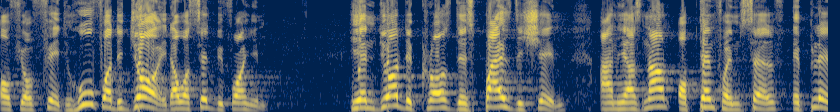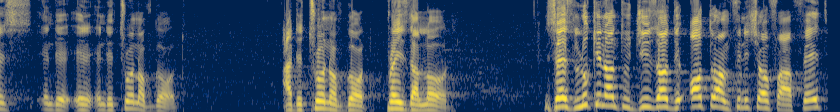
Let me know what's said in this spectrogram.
of your faith, who for the joy that was set before him, he endured the cross, despised the shame, and he has now obtained for himself a place in the, in, in the throne of God. At the throne of God. Praise the Lord. He says, looking unto Jesus, the author and finisher of our faith,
